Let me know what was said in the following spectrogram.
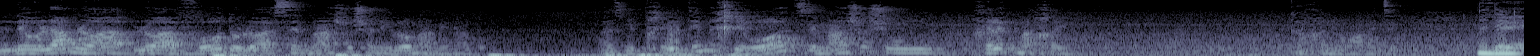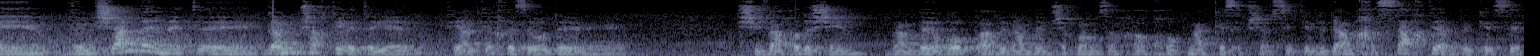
לעולם לא, לא אעבוד או לא אעשה משהו שאני לא מאמינה בו. אז מבחינתי מכירות זה משהו שהוא חלק מהחיים. ככה אני רואה את זה. מדהים. ומשם באמת אה, גם המשכתי לטייל, טיילתי אחרי זה עוד אה, שבעה חודשים, גם באירופה וגם בהמשך במזרח הרחוק מהכסף שעשיתי, וגם חסכתי הרבה כסף.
